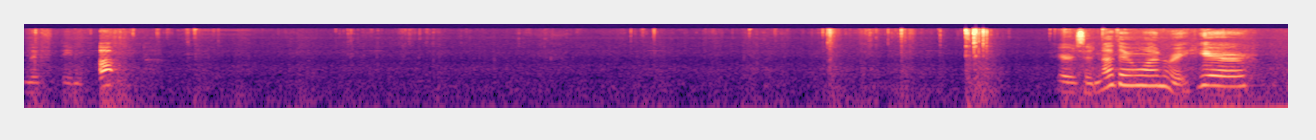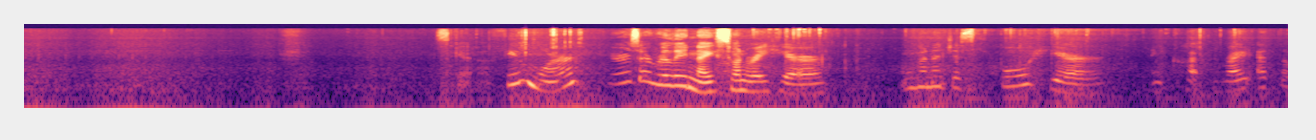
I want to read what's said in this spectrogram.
lifting up. Here's another one right here. Let's get a few more. Here's a really nice one right here. I'm gonna just pull here and cut right at the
